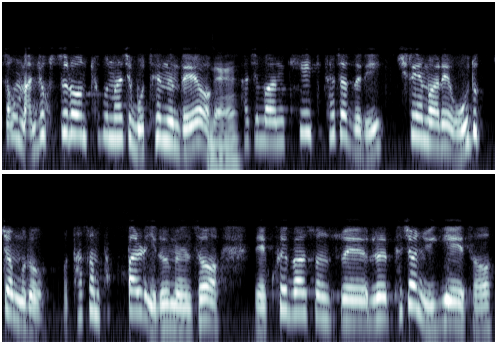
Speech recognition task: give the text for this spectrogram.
썩 만족스러운 투구는 하지 못했는데요. 네. 하지만 KT 타자들이 7회 말에 5득점으로 타선 폭발을 이루면서 네, 쿠에바스 선수를 패전 위기에서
